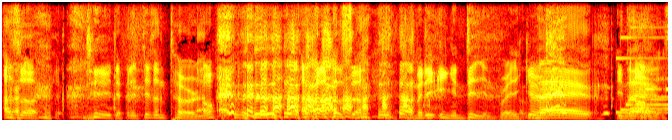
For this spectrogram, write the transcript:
Alltså, det är ju definitivt en turn-off. alltså, men det är ju ingen dealbreaker. Nej, Inte nej. alls.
